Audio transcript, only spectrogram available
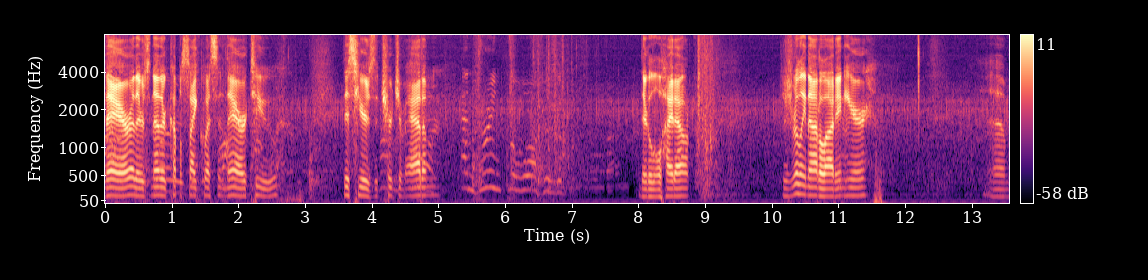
there. There's another couple side quests in there too. This here is the Church of Atom, And drink the their little hideout. There's really not a lot in here. Um,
